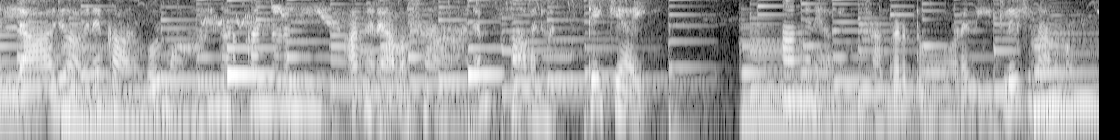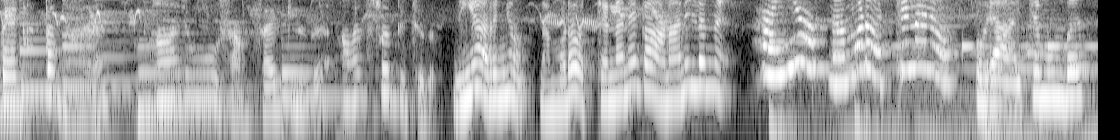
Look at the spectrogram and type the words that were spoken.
എല്ലാരും അവനെ കാണുമ്പോൾ മാറി നടക്കാൻ തുടങ്ങി. അങ്ങനെ അവസാനം അവൻ ഒറ്റയ്ക്കായി. അങ്ങനെ അവൻ സങ്കടത്തോടെ വീട്ടിലേക്ക് നടന്നു. പെട്ടെന്നാണ് ആരോ സംസാരിക്കുന്നത് അവൻ ശ്രദ്ധിച്ചത്. നീ അറിഞ്ഞോ? നമ്മുടെ ഒച്ചണ്ണനെ കാണാനില്ലെന്ന്. അയ്യോ നമ്മുടെ ഒച്ചണ്ണനോ? ഒരാഴ്ച മുമ്പ്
